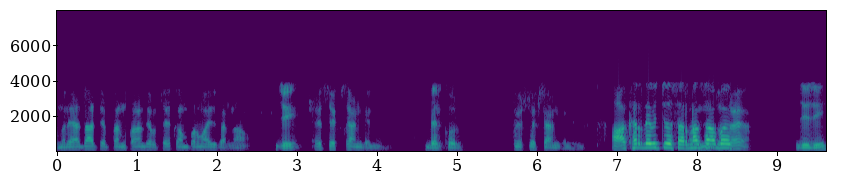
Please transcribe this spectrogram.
ਮਰਿਆਦਾ ਤੇ ਪਰੰਪਰਾ ਦੇ ਉੱਤੇ ਕੰਪਰੋਮਾਈਜ਼ ਕਰਨਾ ਜੀ। ਇਹ ਸਿੱਖ ਸਹਿਣਗੇ ਨਹੀਂ। ਬਿਲਕੁਲ। ਆਖਰ ਦੇ ਵਿੱਚ ਸਰਨਾ ਸਾਹਿਬ ਜੀ ਜੀ।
